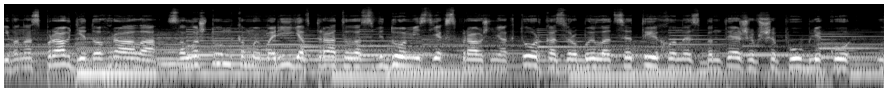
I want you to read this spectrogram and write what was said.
І вона справді дограла. За лаштунками Марія втратила свідомість, як справжня акторка зробила це тихо, не збентеживши публіку. У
